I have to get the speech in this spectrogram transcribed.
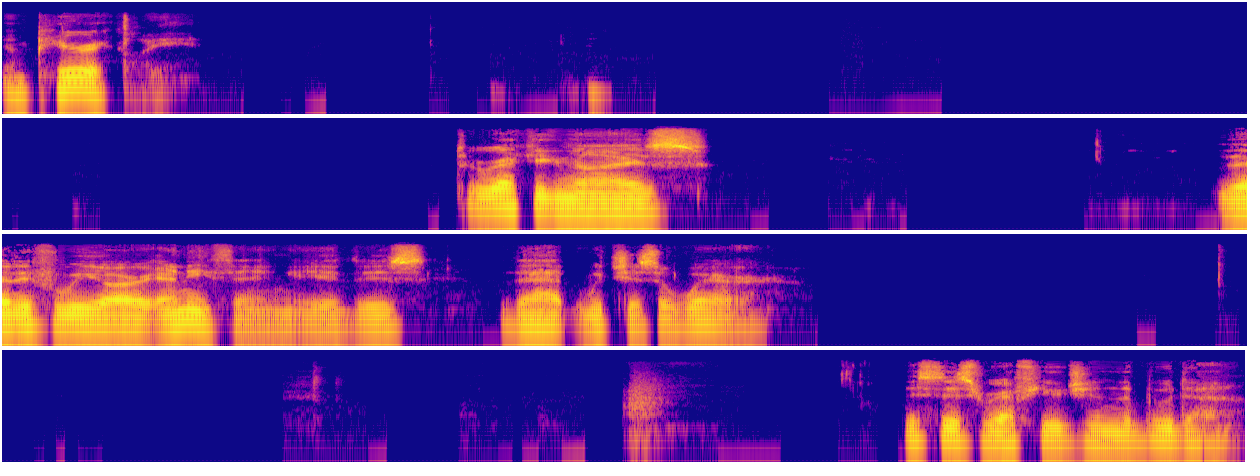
empirically? To recognize that if we are anything, it is that which is aware. This is refuge in the Buddha.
